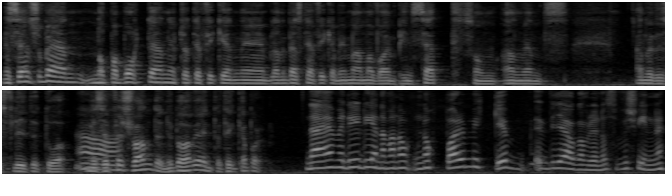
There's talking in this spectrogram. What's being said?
Men sen så började jag noppa bort den. Jag tror att jag fick en, eh, bland det bästa jag fick av min mamma var en pincett som används, användes flitigt då. Men sen försvann det. Nu behöver jag inte tänka på det. Nej men det är det när man noppar mycket vid ögonbrynen så försvinner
